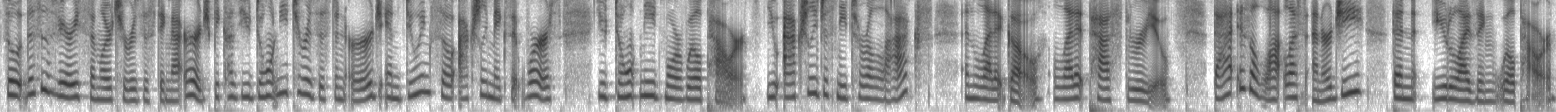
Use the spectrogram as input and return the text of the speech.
So, this is very similar to resisting that urge because you don't need to resist an urge, and doing so actually makes it worse. You don't need more willpower. You actually just need to relax and let it go, let it pass through you. That is a lot less energy than utilizing willpower.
